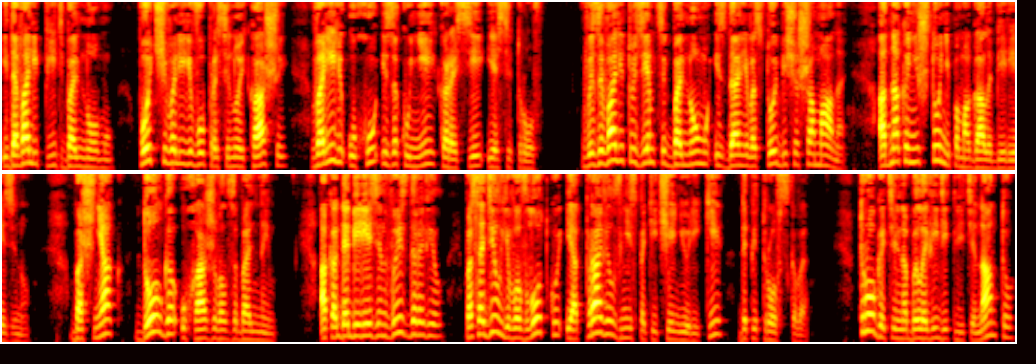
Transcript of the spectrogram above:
и давали пить больному, почивали его просеной кашей, варили уху из окуней, карасей и осетров. Вызывали туземцы к больному из дальнего стойбища шамана, однако ничто не помогало Березину. Башняк долго ухаживал за больным. А когда Березин выздоровел, посадил его в лодку и отправил вниз по течению реки до Петровского. Трогательно было видеть лейтенанту,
